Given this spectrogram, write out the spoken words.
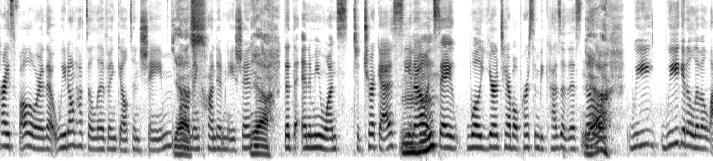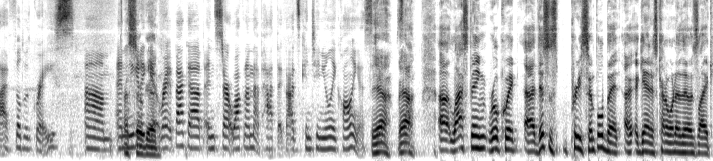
Christ follower that we don't have to live in guilt and shame um, and condemnation Yeah. that the enemy wants to trick us, you know, and say, "Well, you're a terrible person because of this." No, Mm-hmm. Yeah. we we get to live a life filled with grace, um, and That's we so get to get right back up and start walking on that path that God's continually calling us. to. Yeah, So- yeah. Uh, last thing, real quick. Uh, this is pretty simple, but uh, again, it's kind of one of those like.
